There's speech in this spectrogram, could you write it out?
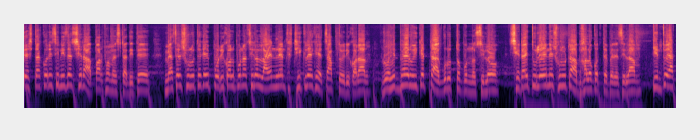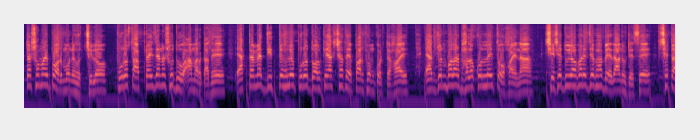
চেষ্টা করেছি নিজের সেরা পারফরমেন্সটা দিতে। ম্যাচের শুরু থেকেই পরিকল্পনা ছিল লাইন লেন্থ ঠিক রেখে চাপ তৈরি করার। রোহিত ভাইয়ের উইকেটটা গুরুত্বপূর্ণ ছিল। সেটাই তুলে এনে শুরুটা ভালো করতে পেরেছিলাম। কিন্তু একটা সময় পর মনে হচ্ছিল, পুরো চাপটাই যেন শুধু আমার কাঁধে। একটা ম্যাচ জিততে হলে পুরো দলকে একসাথে পারফর্ম করতে হয়। একজন বলার ভালো করলেই তো হয় না। শেষে দুই ওভারে যেভাবে রান উঠেছে, সেটা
